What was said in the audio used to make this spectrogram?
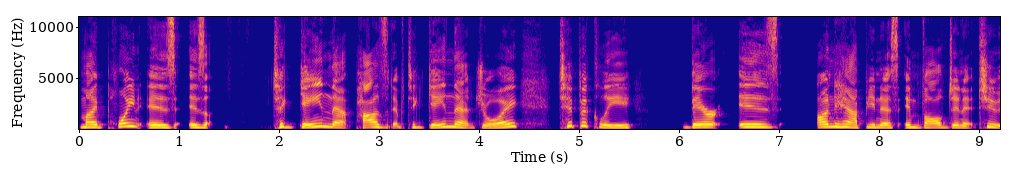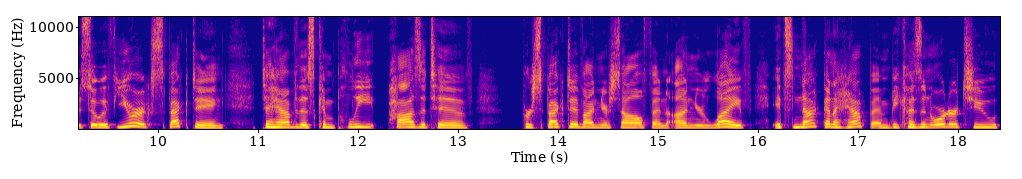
My point is is to gain that positive to gain that joy typically there is unhappiness involved in it too. So if you're expecting to have this complete positive perspective on yourself and on your life, it's not going to happen because in order to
